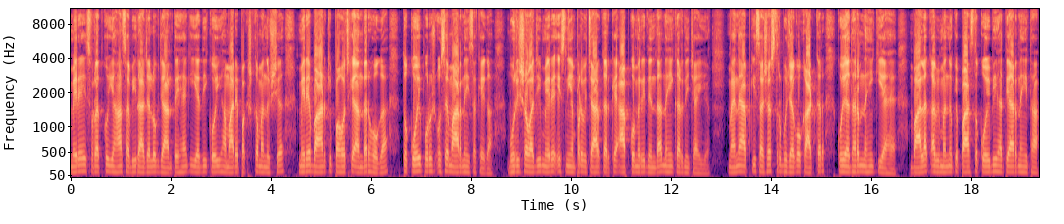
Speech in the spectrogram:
मेरे इस व्रत को यहाँ सभी राजा लोग जानते हैं कि यदि कोई हमारे पक्ष का मनुष्य मेरे बाण की पहुँच के अंदर होगा तो कोई पुरुष उसे मार नहीं सकेगा। भूरी जी, मेरे इस नियम पर विचार करके आपको मेरी निंदा नहीं करनी चाहिए। मैंने आपकी सशस्त्र भुजा को काटकर कोई अधर्म नहीं किया है। बालक अभिमन्यु के पास तो कोई भी हथियार नहीं था,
